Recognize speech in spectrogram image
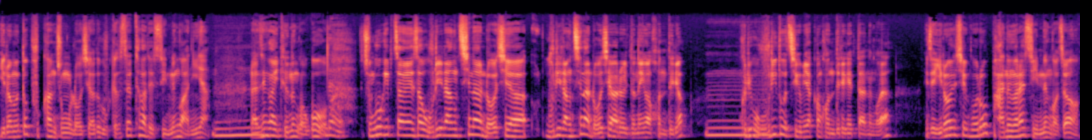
이러면 또 북한, 중국, 러시아도 묶여서 세트가 될 수 있는 거 아니냐? 음. 라는 생각이 드는 거고 네. 중국 입장에서 우리랑 친한 러시아 우리랑 친한 러시아를 너네가 건드려? 음. 그리고 우리도 지금 약간 건드리겠다는 거야? 이제 이런 식으로 반응을 할 수 있는 거죠.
